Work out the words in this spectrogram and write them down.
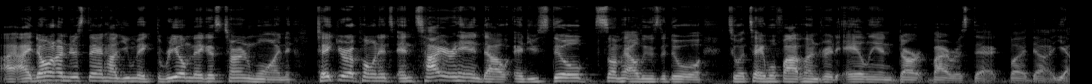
I, I don't understand how you make three Omegas turn one, take your opponent's entire hand out, and you still somehow somehow lose the duel to a table 500 alien dark virus deck. But uh, yeah,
